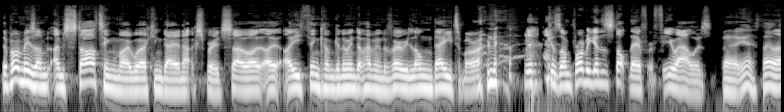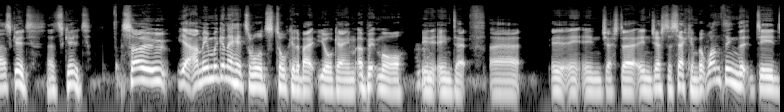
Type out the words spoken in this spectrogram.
the problem is I'm I'm starting my working day in Uxbridge, so I, I, I think I'm going to end up having a very long day tomorrow now because I'm probably going to stop there for a few hours. But yeah, no, that's good. That's good. So yeah, I mean, we're going to head towards talking about your game a bit more in, in depth. Uh, in, in just a in just a second, but one thing that did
